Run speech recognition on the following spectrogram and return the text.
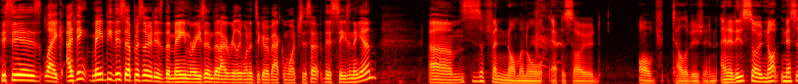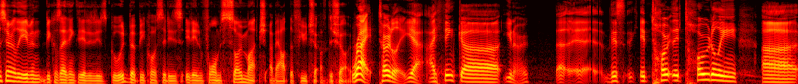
This is like I think maybe this episode is the main reason that I really wanted to go back and watch this uh, this season again. Um, this is a phenomenal episode of television and it is so not necessarily even because i think that it is good but because it is it informs so much about the future of the show Right, totally. Yeah, I think uh, you know uh, this it to- it totally uh,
